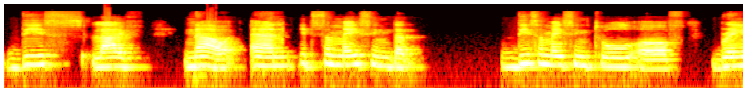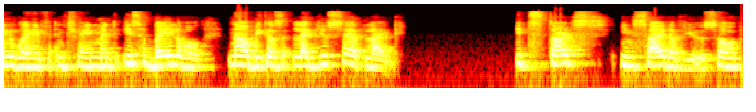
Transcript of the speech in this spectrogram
this life now and it's amazing that this amazing tool of brainwave entrainment is available now because like you said like it starts inside of you. So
